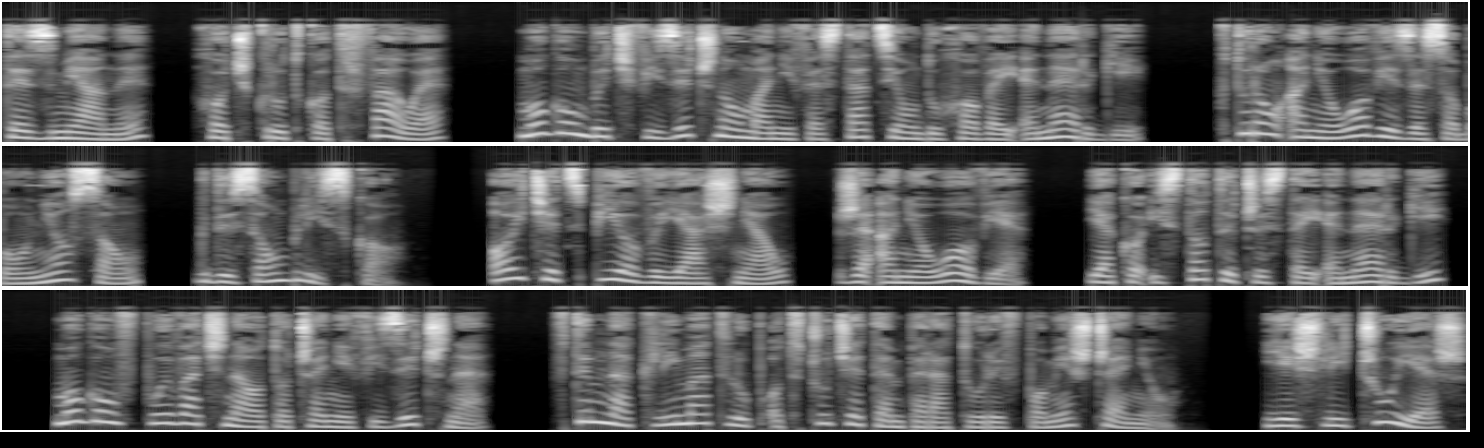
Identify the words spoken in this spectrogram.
Te zmiany, choć krótkotrwałe, mogą być fizyczną manifestacją duchowej energii, którą aniołowie ze sobą niosą, gdy są blisko. Ojciec Pio wyjaśniał, że aniołowie, jako istoty czystej energii, mogą wpływać na otoczenie fizyczne, w tym na klimat lub odczucie temperatury w pomieszczeniu. Jeśli czujesz,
